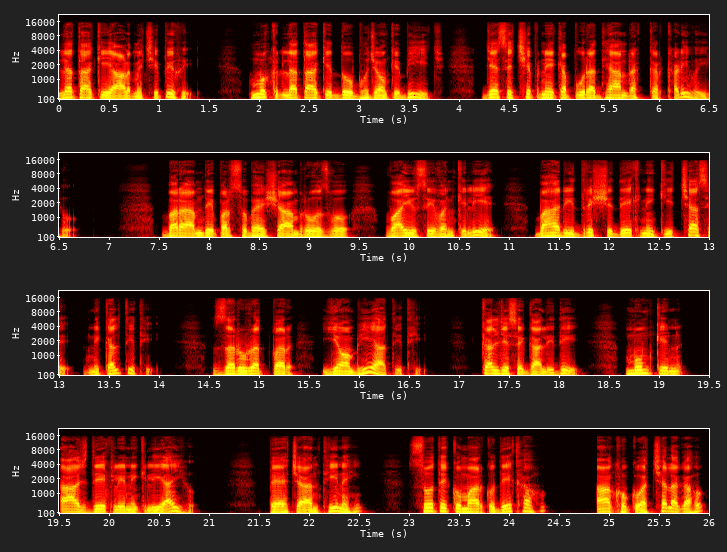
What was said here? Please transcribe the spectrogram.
लता की आड़ में छिपी हुई, मुख लता के दो भुजों के बीच, जैसे छिपने का पूरा ध्यान रखकर खड़ी हुई हो। बरामदे पर सुबह शाम रोज वो वायु सेवन के लिए बाहरी दृश्य देखने की इच्छा से निकलती थी। ज़रूरत पर यों भी आती थी। कल जिसे गाली दी, मुमकिन आज देख लेने के लिए आई हो। पहचान थी नहीं, सोते कुमार को देखा हो। आँखों को अच्छा लगा हो,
